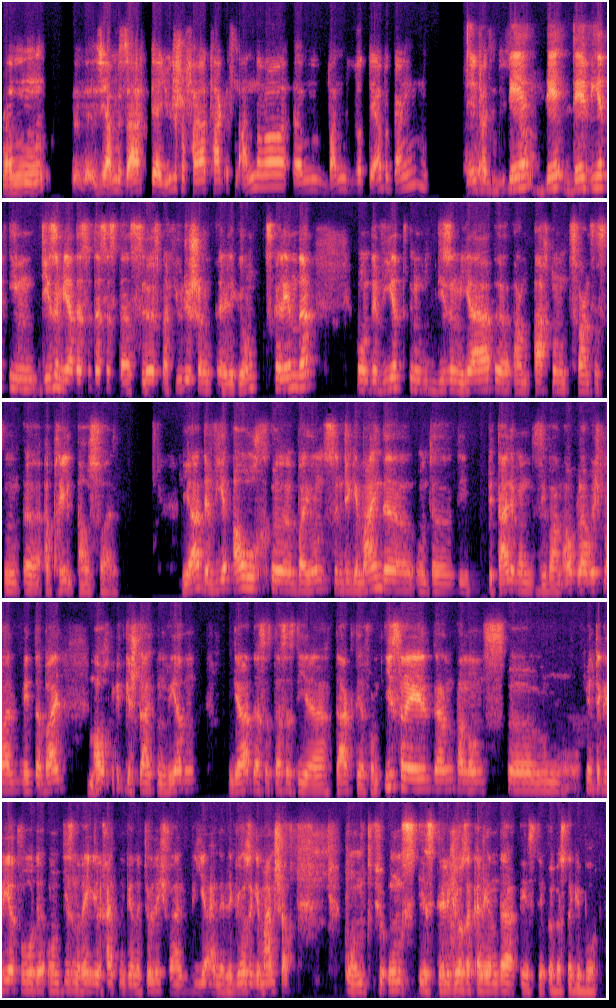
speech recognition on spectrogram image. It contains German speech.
Ähm, Sie haben gesagt, der jüdische Feiertag ist ein anderer. Ähm, wann wird der begangen? Jedenfalls in diesem der, Jahr? Der, der wird in diesem Jahr, das, das, ist, das läuft nach jüdischem Religionskalender und der wird in diesem Jahr äh, am 28. Äh, April ausfallen. Ja, der wird auch äh, bei uns in die Gemeinde und äh, die Beteiligung, Sie waren auch, glaube ich, mal mit dabei, mhm. auch mitgestalten werden. Ja, das ist, das ist der Tag, der von Israel dann an uns äh, integriert wurde. Und diesen Regel halten wir natürlich, weil wir eine religiöse Gemeinschaft und für uns ist der religiöse Kalender ist der oberste Gebot.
